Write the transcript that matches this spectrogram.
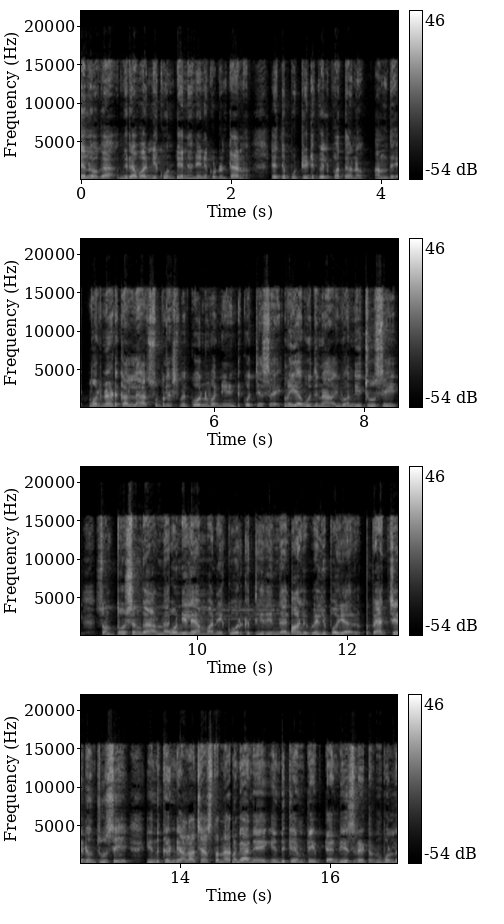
చెలోగా మీరు అవన్నీ కొంటేనే నేను ఇక్కడ ఉంటాను. లేకపోతే పుట్టింటికి వెళ్ళిపోతాను అందే. మరునాడు కల్లా సుబ్బలక్ష్మి కోనివన్నీ ఇంటికి వచ్చేసాయి అన్నయ్య వదిన ఇవన్నీ చూసి సంతోషంగా అన్నారు. పోనీలే అమ్మ నీ కోరిక తీరిందని వాళ్ళు వెళ్ళిపోయారు. ప్యాక్ చేయడం చూసి ఎందుకండి అలా చేస్తున్నారు? అనగానే ఎందుకేమిటి? టెన్ డేస్ రిటర్నబుల్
